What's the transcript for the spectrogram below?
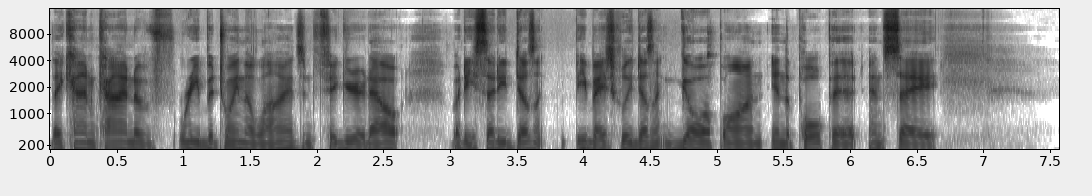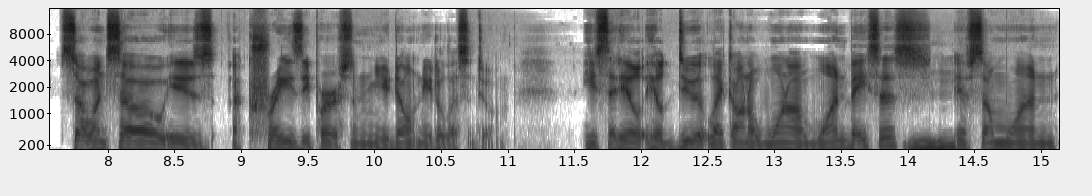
they can kind of read between the lines and figure it out. But he said he doesn't. He basically doesn't go up on in the pulpit and say, "So and so is a crazy person. You don't need to listen to him." He said he'll he'll do it like on a one on one basis mm-hmm. if someone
